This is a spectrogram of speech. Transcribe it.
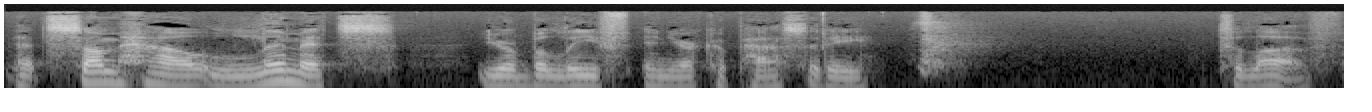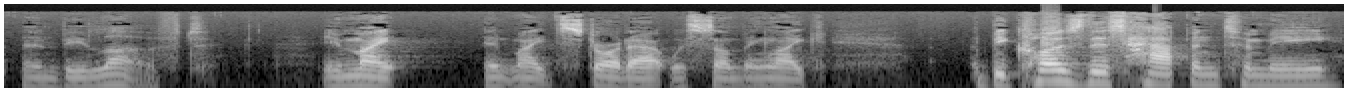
that somehow limits your belief in your capacity to love and be loved. You might, it might start out with something like, because this happened to me,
